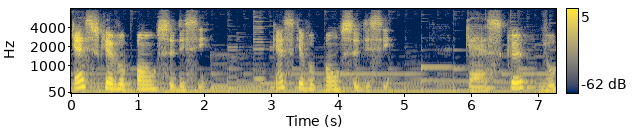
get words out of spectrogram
Qu'est-ce que vous pensez d'ici? Qu'est-ce que vous pensez d'ici? Qu'est-ce que vous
